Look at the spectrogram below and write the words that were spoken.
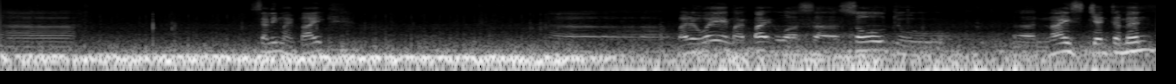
uh, selling my bike. By the way, my bike was uh, sold to a nice gentleman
